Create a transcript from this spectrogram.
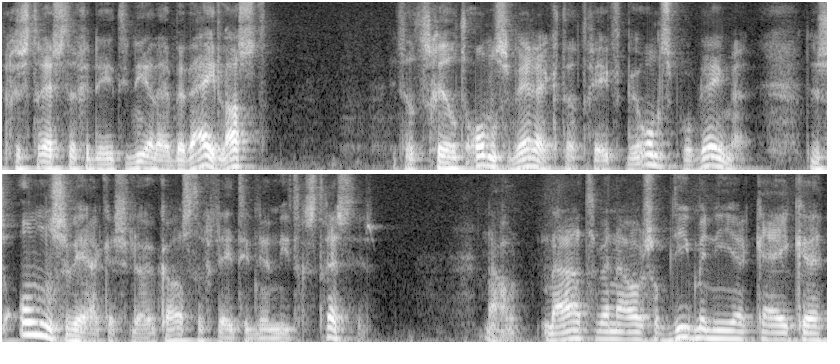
gestreste gedetineerden hebben wij last. Dat scheelt ons werk, dat geeft bij ons problemen. Dus ons werk is leuker als de gedetineerde niet gestrest is. Nou, laten we nou eens op die manier kijken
